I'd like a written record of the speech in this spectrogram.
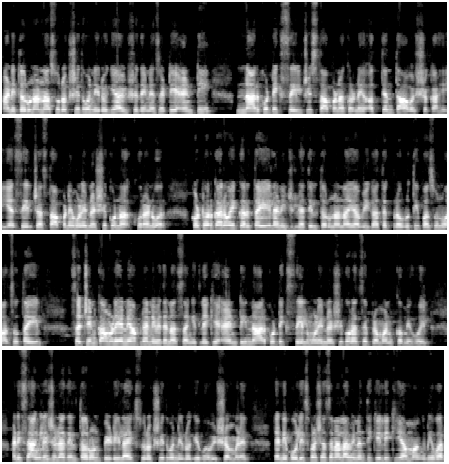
आणि तरुणांना सुरक्षित व निरोगी आयुष्य देण्यासाठी अँटी नार्कोटिक सेलची स्थापना करणे अत्यंत आवश्यक आहे. या सेलच्या स्थापनेमुळे नशेखोरांवर कठोर कारवाई करता येईल आणि जिल्ह्यातील तरुणांना या विघातक प्रवृत्तीपासून वाचवता येईल. सचिन कांबळे यांनी आपल्या निवेदनात सांगितले की अँटी नार्कोटिक सेलमुळे नशेखोराचे प्रमाण कमी होईल आणि सांगली जिल्ह्यातील तरुण पिढीला एक सुरक्षित व निरोगी भविष्य मिळेल. त्यांनी पोलीस प्रशासनाला विनंती केली की या मागणीवर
